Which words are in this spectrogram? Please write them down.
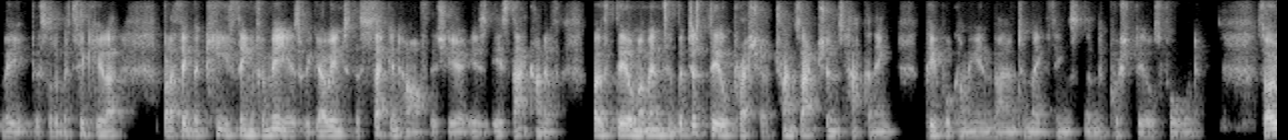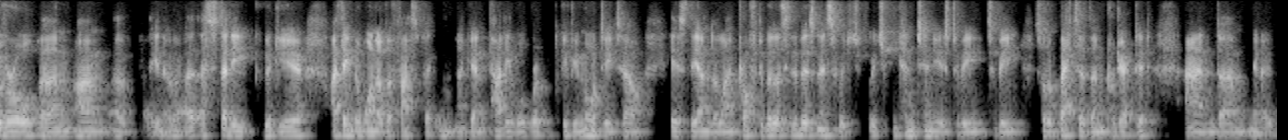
the, the sort of particular. But I think the key thing for me as we go into the second half this year is, is that kind of both deal momentum, but just deal pressure, transactions happening, people coming inbound to make things and to push deals forward. So overall, um, I'm a, you know a, steady good year. I think the one other aspect, again, Paddy will give you more detail, is the underlying profitability of the business, which which continues to be to be sort of better than projected, and um, you know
